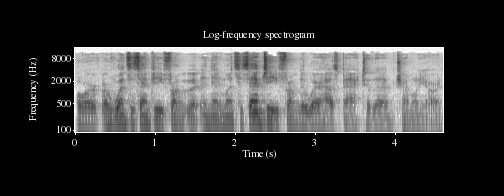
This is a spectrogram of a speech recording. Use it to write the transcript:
or or once it's empty from and then once it's empty from the warehouse back to the terminal yard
